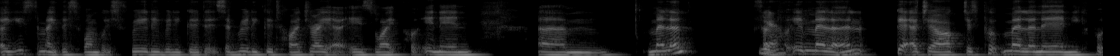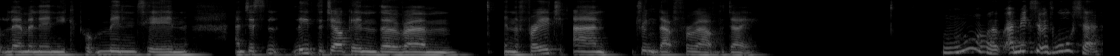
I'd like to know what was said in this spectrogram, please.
I used to make this one which is really, really good. It's a really good hydrator, is like putting in um melon. So yeah. put in melon, get a jug, just put melon in, you could put lemon in, you could put mint in, and just leave the jug in the um in the fridge and drink that throughout the day. Mm, I mix it with water.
